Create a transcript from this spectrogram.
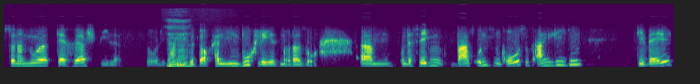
sondern nur der Hörspiele. So, die sagen, mhm. ich würde auch kein Buch lesen oder so. Ähm, und deswegen war es uns ein großes Anliegen, die Welt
